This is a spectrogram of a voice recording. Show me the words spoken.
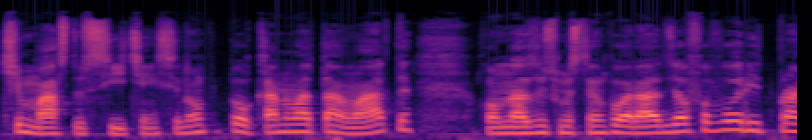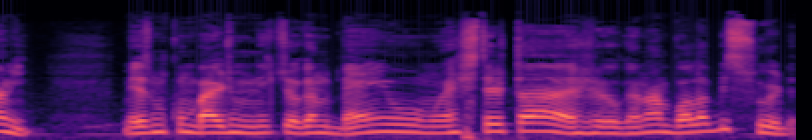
Timaço do City, hein? Se não pipocar no mata-mata, como nas últimas temporadas, é o favorito para mim. Mesmo com o Bayern de Munique jogando bem, o Manchester tá jogando uma bola absurda.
